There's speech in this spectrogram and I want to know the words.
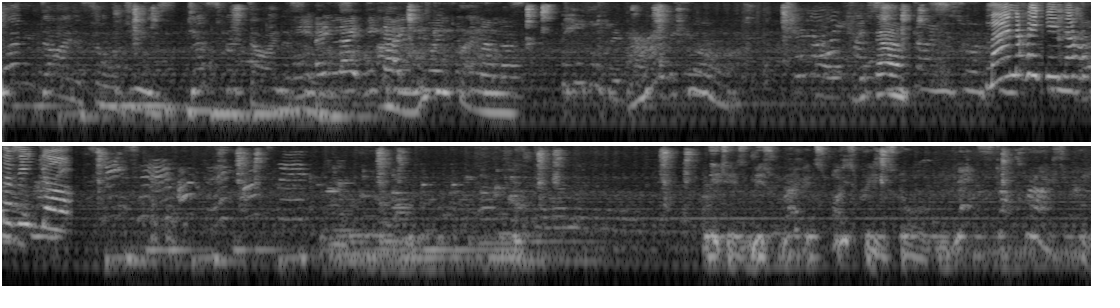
One dinosaur juice, just for dinosaurs. I like, yung mama. Dinosaur. Dinosaur It is Miss Rabbit's ice cream store. Let's stop for ice cream.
